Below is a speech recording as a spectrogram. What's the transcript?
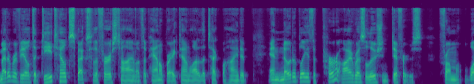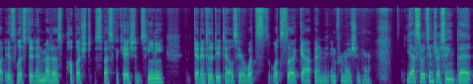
Meta revealed the detailed specs for the first time of the panel breakdown, a lot of the tech behind it, and notably the per eye resolution differs from what is listed in Meta's published specifications. Heaney, get into the details here. What's what's the gap in information here? Yeah, so it's interesting that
